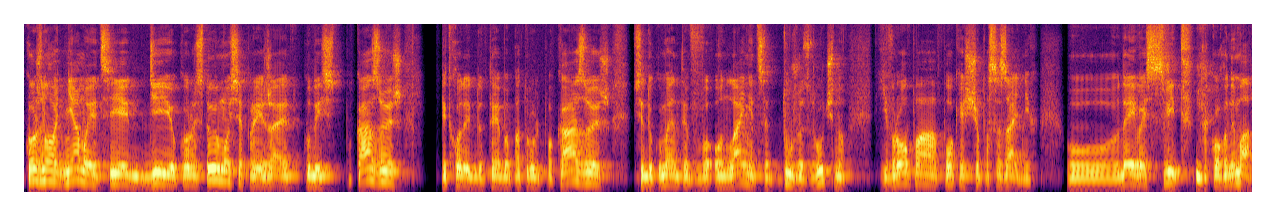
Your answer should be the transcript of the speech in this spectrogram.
кожного дня ми цією дією користуємося, приїжджають кудись, показуєш. Підходить до тебе патруль, показуєш всі документи в онлайні. Це дуже зручно. Європа поки що пасе задніх. У де й весь світ такого нема.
